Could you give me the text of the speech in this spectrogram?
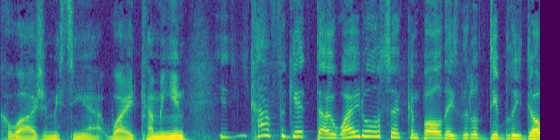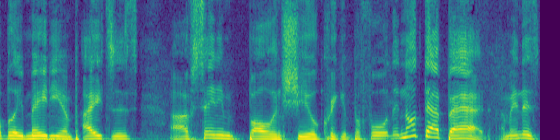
Khawaja missing out, Wade coming in. You, you, can't forget though, Wade also can bowl these little dibbly dobbly medium paces. Uh, I've seen him bowl in Shield cricket before. They're not that bad. I mean, there's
